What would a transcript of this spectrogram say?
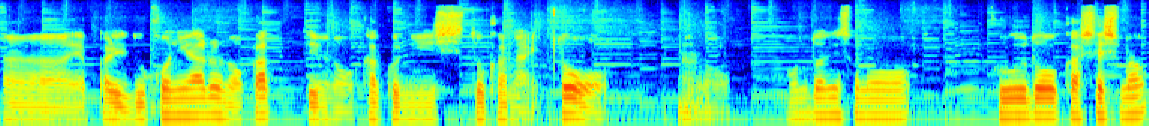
あーやっぱりどこにあるのかっていうのを確認しとかないと、うん。あの本当にその空洞化してしまう。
